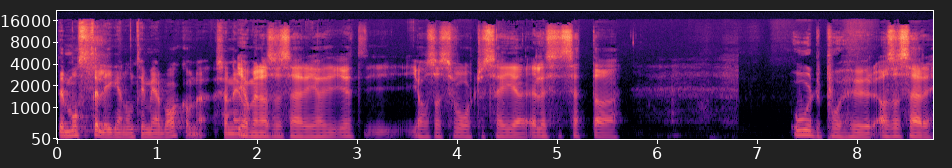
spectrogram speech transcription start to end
Det måste ligga någonting mer bakom det, känner jag. Ja, men alltså så här, jag, jag, jag har så svårt att säga eller sätta ord på hur, alltså så här,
